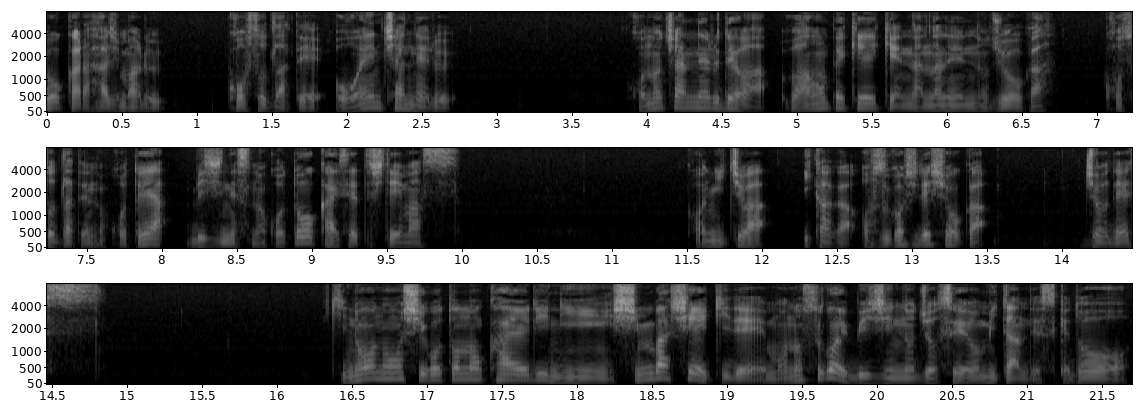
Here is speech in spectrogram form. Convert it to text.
ョーから始まる子育て応援チャンネル。このチャンネルではワンオペ経験7年のジョーが子育てのことやビジネスのことを解説しています。こんにちは。いかがお過ごしでしょうか？ジョーです。昨日の仕事の帰りに新橋駅でものすごい美人の女性を見たんですけど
